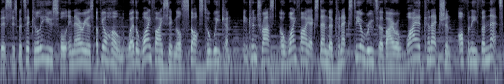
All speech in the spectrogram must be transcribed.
This is particularly useful in areas of your home where the Wi-Fi signal starts to weaken. In contrast, a Wi-Fi extender connects to your router via a wired connection, often Ethernet,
